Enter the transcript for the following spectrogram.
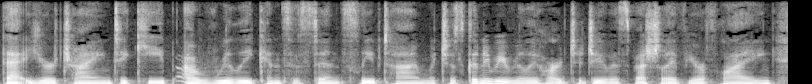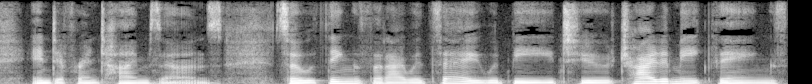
that you're trying to keep a really consistent sleep time, which is going to be really hard to do, especially if you're flying in different time zones. So, things that I would say would be to try to make things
